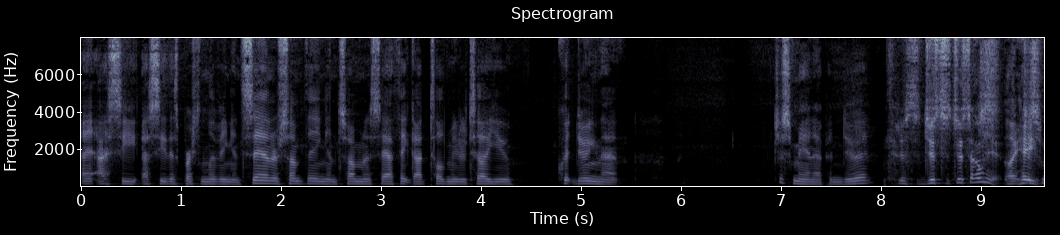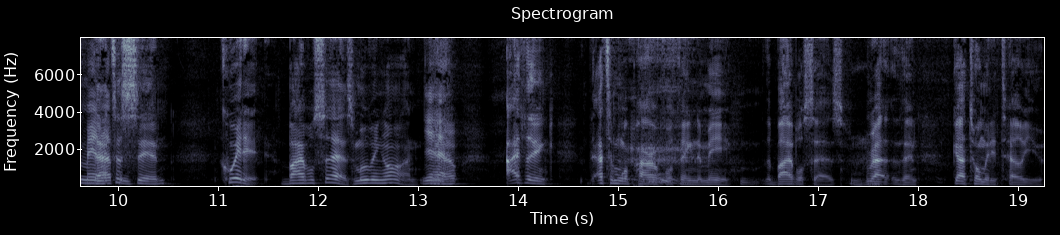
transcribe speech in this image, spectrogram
I, I see I see this person living in sin or something, and so I'm going to say I think God told me to tell you quit doing that. Just man up and do it. Just, just, just own it. Like, hey, Just man that's up a and- sin. Quit it. Bible says. Moving on. You Yeah. know, I think that's a more powerful thing to me. The Bible says, rather than God told me to tell you.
